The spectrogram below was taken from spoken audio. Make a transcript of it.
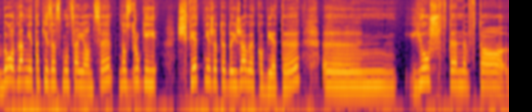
było dla mnie takie zasmucające, no z drugiej świetnie, że te dojrzałe kobiety ym, już w ten, w to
